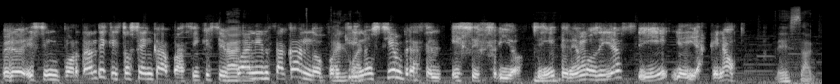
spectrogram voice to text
pero es importante que esto se en capa, así que se Claro. puedan ir sacando, porque no siempre hace ese frío. ¿sí? Tenemos días sí y hay días que no. Exacto.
